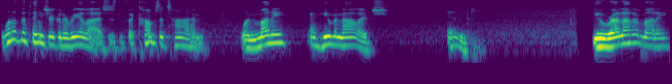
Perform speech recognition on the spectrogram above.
One of the things you're going to realize is that there comes a time when money and human knowledge end. You run out of money,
